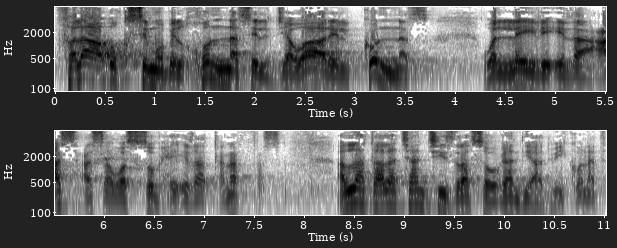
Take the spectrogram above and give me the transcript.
فلا اقسم بالخنس الجوار الكنس والليل اذا عسعس والصبح اذا تنفس. الله تعالی چند چیز را سوگند یاد می کند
